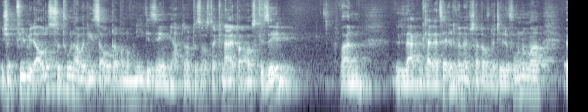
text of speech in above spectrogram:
Ich habe viel mit Autos zu tun, habe dieses Auto aber noch nie gesehen gehabt. Ich habe das aus der Kneipe aus gesehen. War ein, lag ein kleiner Zettel drin, da stand auf der Telefonnummer, äh,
